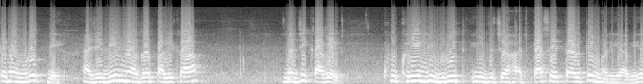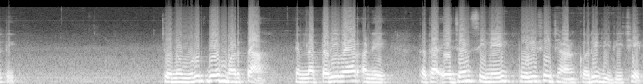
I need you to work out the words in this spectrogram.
તેનો મૃતદેહ આજે દીવ નગરપાલિકા નજીક આવેલ ખુખરી નિવૃત્ત યુદ્ધ જહાજ પાસે તરતી મરી આવી હતી. તેનો મૃતદેહ મળતા તેમના પરિવાર અને તથા એજન્સીને પોલીસે જાણ કરી દીધી છે.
